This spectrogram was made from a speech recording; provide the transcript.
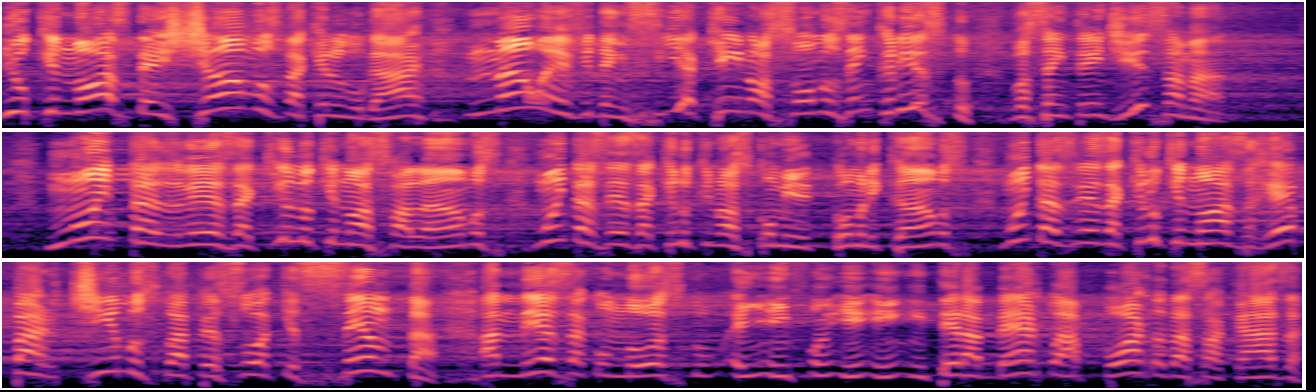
e o que nós deixamos naquele lugar não evidencia quem nós somos em Cristo. Você entende isso, amado? Muitas vezes aquilo que nós falamos, muitas vezes aquilo que nós comunicamos, muitas vezes aquilo que nós repartimos com a pessoa que senta à mesa conosco, em, em, em ter aberto a porta da sua casa,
